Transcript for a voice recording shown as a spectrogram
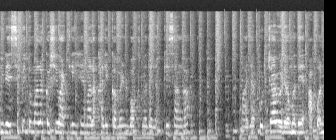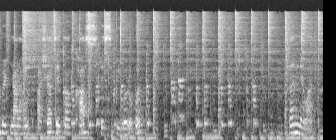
ही रेसिपी तुम्हाला कशी वाटली हे मला खाली कमेंट बॉक्समध्ये नक्की सांगा. माझ्या पुढच्या व्हिडिओमध्ये आपण भेटणार आहोत अशाच एका खास रेसिपीबरोबर धन्यवाद.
